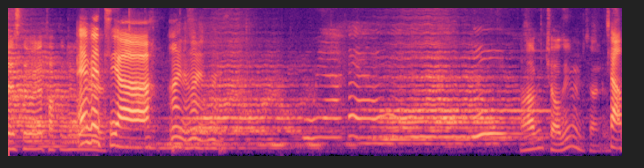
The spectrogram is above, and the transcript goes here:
Sesle böyle tatlı duyulur. Evet ya. Aynen aynen aynen. Ne yapayım çalayım mı bir tane? Çal.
